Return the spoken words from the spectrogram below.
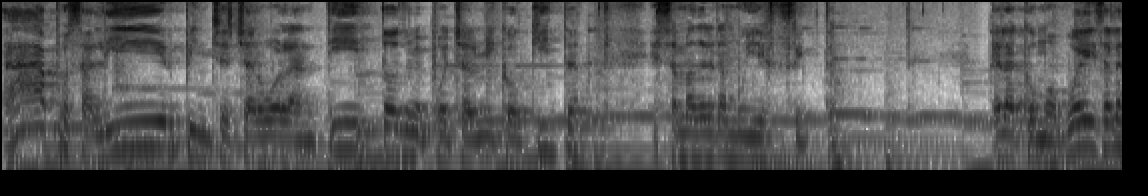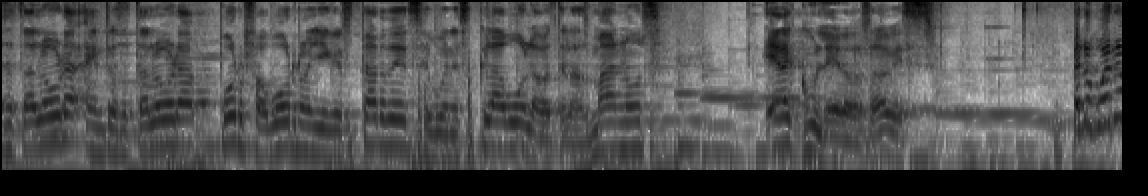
ah, pues salir, pinche echar volantitos, me puedo echar mi coquita. Esa madre era muy estricta. Era como, güey, sales a tal hora, entras a tal hora, por favor no llegues tarde, sé buen esclavo, lávate las manos. Era culero, ¿sabes? Pero bueno,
